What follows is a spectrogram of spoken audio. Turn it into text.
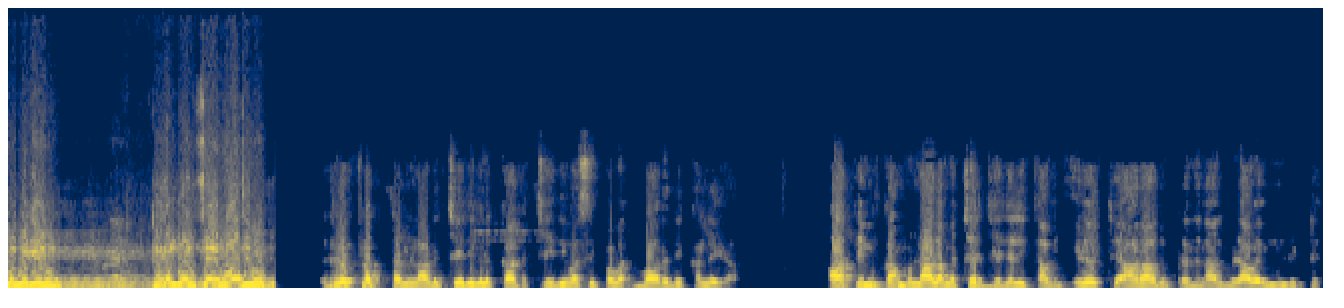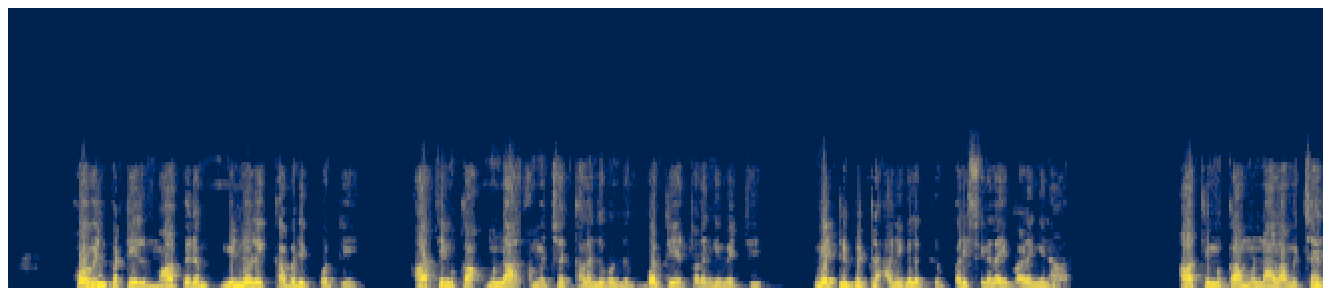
மாண்புமிகு கடம்பூர் சே ராஜு. ரிஃப்ளக்ட் தமிழ்நாடு செய்திகளுக்காக செய்தி வாசிப்பவர் பாரதி கல்லையா. அதிமுக முன்னாள் அமைச்சர் ஜெயலலிதாவின் எழுபத்தி ஆறாவது பிறந்த நாள் விழாவை முன்னிட்டு கோவில்பட்டியில் மாபெரும் மின்னொலி கபடி போட்டி அதிமுக முன்னாள் அமைச்சர் கலந்து கொண்டு போட்டியை தொடங்கி வைத்து வெற்றி பெற்ற அணிகளுக்கு பரிசுகளை வழங்கினார். அதிமுக முன்னாள் அமைச்சர்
